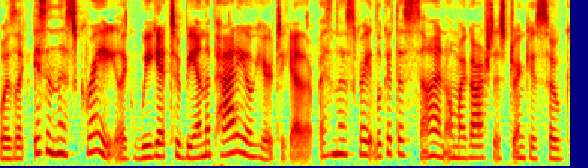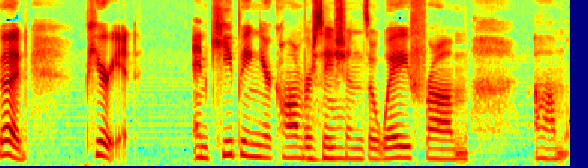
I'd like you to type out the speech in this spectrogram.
was like, Isn't this great? Like, we get to be on the patio here together. Isn't this great? Look at the sun. Oh my gosh, this drink is so good. Period. And keeping your conversations away from um,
